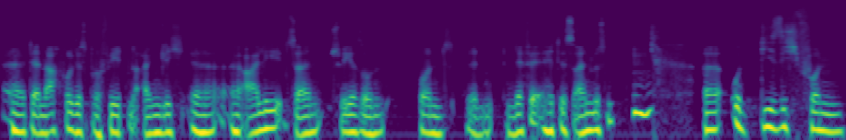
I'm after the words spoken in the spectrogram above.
äh, der Nachfolger des Propheten eigentlich äh, äh Ali, sein Schwiegersohn und Neffe hätte sein müssen. Mhm. Äh, und die sich von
